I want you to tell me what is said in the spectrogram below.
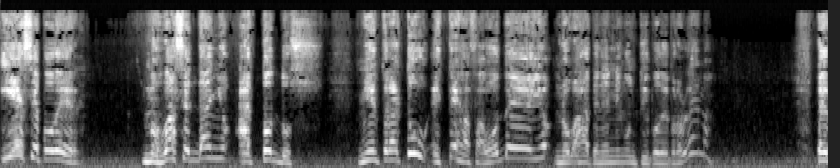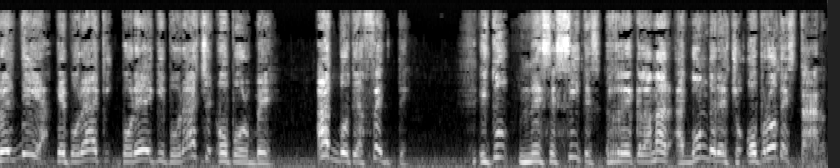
Y ese poder nos va a hacer daño a todos. Mientras tú estés a favor de ellos, no vas a tener ningún tipo de problema. Pero el día que por X, por X, por H o por B, algo te afecte y tú necesites reclamar algún derecho o protestar,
